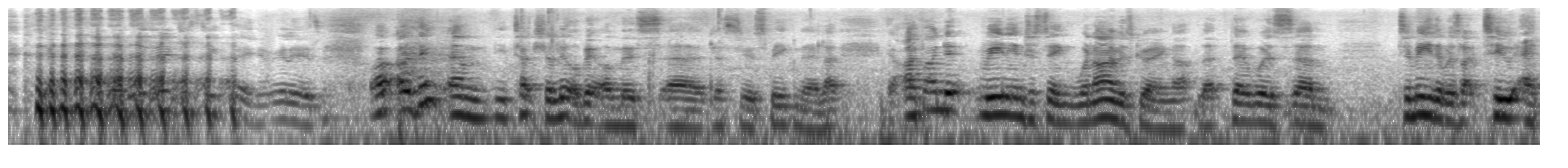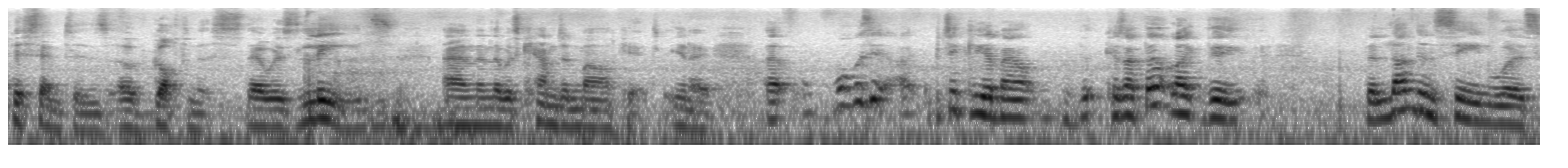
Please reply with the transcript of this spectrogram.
it's an interesting thing. It really is. I, I think um, you touched a little bit on this uh, just as you were speaking there. Like, I find it really interesting when I was growing up that there was, um, to me, there was like two epicenters of gothness. There was Leeds, and then there was Camden Market. You know, uh, what was it uh, particularly about? Because I felt like the the London scene was.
